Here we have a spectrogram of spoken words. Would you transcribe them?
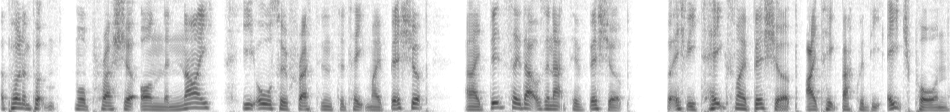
Opponent put more pressure on the knight. He also threatens to take my bishop. And I did say that was an active bishop. But if he takes my bishop, I take back with the h-pawn.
